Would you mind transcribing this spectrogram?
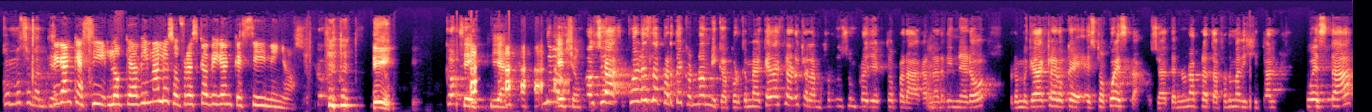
¿Cómo se mantiene? Digan que sí. Lo que Adina les ofrezca, digan que sí, niños. Sí. Sí, ya. Hecho. O sea, ¿cuál es la parte económica? Porque me queda claro que a lo mejor no es un proyecto para ganar dinero, pero me queda claro que esto cuesta. O sea, tener una plataforma digital cuesta.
